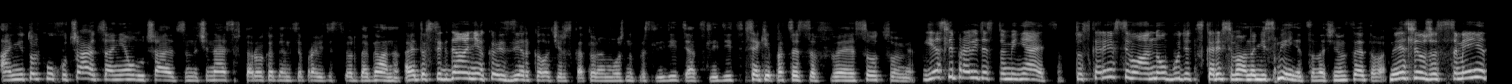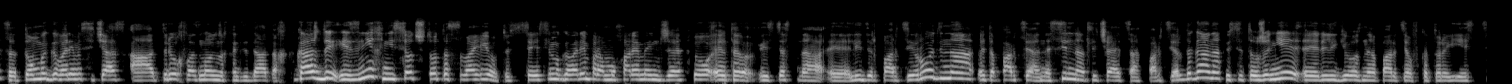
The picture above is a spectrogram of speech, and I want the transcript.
они только ухудшаются, они улучшаются, начиная со второй каденции правительства Эрдогана. А это всегда некое зеркало, через которое можно проследить и отследить всякие процессы в э, социуме. Если правительство меняется, то, скорее всего, оно будет, скорее всего, оно не сменится, начнем с этого. Но если уже сменится, то мы говорим сейчас о трех возможных кандидатах. Каждый из них несет что-то свое. То есть, если мы говорим про Мухарем Инже, то это, естественно, э, лидер партии Родина. Эта партия, она сильно отличается от партии Эрдогана. То есть это уже не э, религиозная партия, в которой есть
